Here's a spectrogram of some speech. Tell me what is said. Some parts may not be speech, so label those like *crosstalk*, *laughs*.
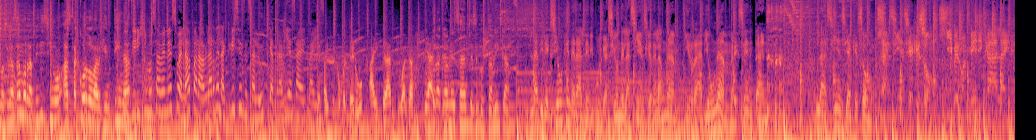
nos enlazamos rapidísimo hasta Córdoba, Argentina. Nos dirigimos a Venezuela para hablar de la crisis de salud que atraviesa el país. En países como el Perú hay gran igualdad social. Doctora Carmen Sánchez de Costa Rica. La Dirección General de Divulgación de la Ciencia de la UNAM y Radio UNAM presentan La Ciencia que Somos. La Ciencia que Somos. Iberoamérica al aire.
